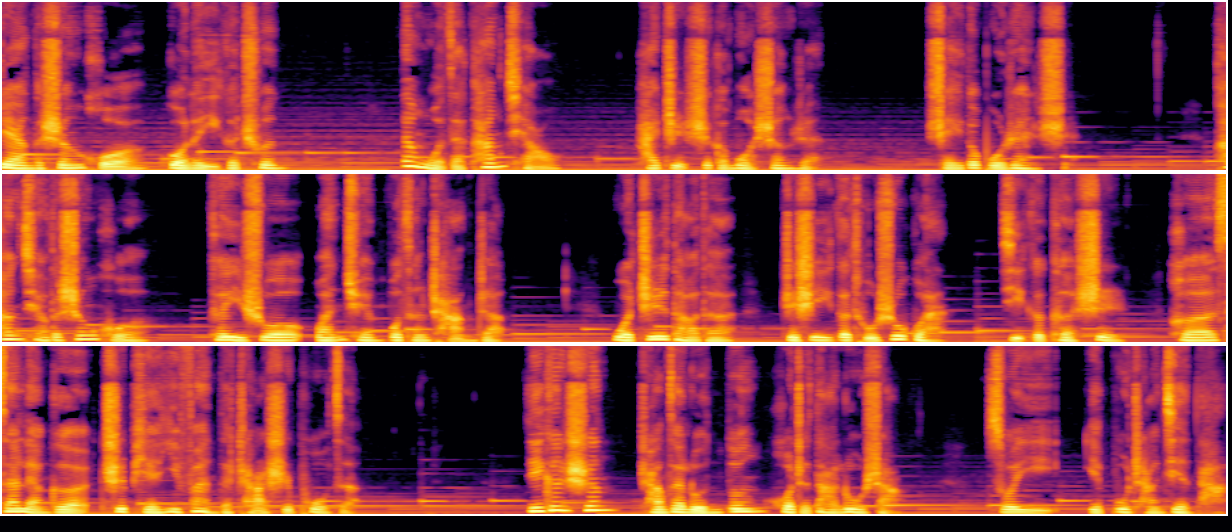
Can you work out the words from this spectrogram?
这样的生活过了一个春。但我在康桥，还只是个陌生人，谁都不认识。康桥的生活可以说完全不曾尝着。我知道的只是一个图书馆、几个课室和三两个吃便宜饭的茶食铺子。狄更生常在伦敦或者大陆上。所以也不常见他。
